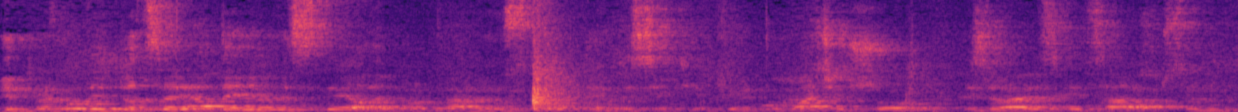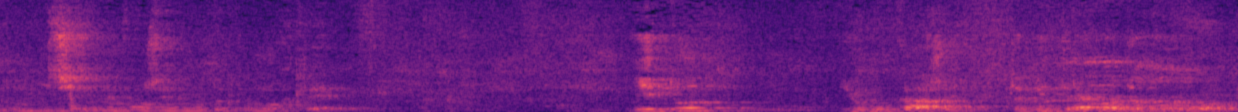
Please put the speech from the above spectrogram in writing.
Він приходить до царя, дає листи, але проблеми ускладнилися тільки. Він побачив, що ізраїльський цар абсолютно нічим не може йому допомогти. І тут йому кажуть, тобі треба до пророка.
